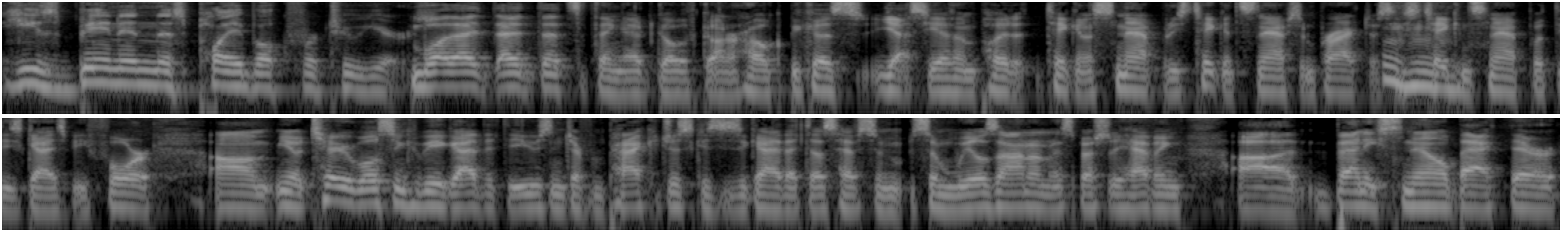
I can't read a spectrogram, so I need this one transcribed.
he's been in this playbook for two years. Well, that, that, that's the thing. I'd go with Gunnar Hoke because yes, he hasn't played taken a snap, but he's taken snaps in practice. He's Mm-hmm. taken snap with these guys before. Um, you know, Terry Wilson could be a guy that they use in different packages because he's a guy that does have some some wheels on him, especially having uh, Benny Snell back there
